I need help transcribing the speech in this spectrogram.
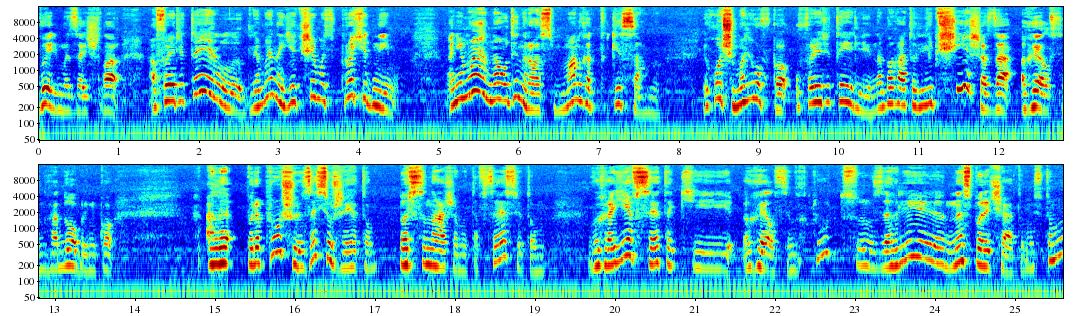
вельми зайшла. А Tail для мене є чимось прохідним. Аніме на один раз, манга таке саме. І хоч мальовка у Tail набагато ліпшіша за Гелсінга, добренько, але перепрошую за сюжетом, персонажами та всесвітом виграє все-таки Гелсінг. Тут взагалі не сперечатимусь. Тому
